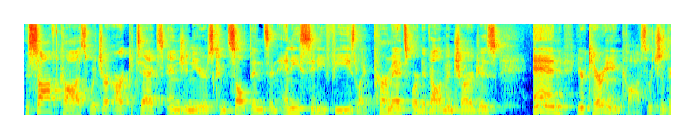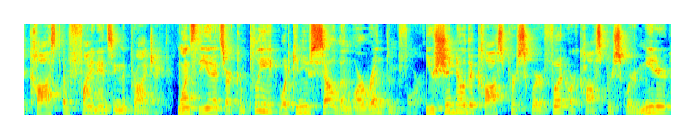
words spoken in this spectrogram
the soft costs, which are architects, engineers, consultants, and any city fees like permits or development charges, and your carrying costs, which is the cost of financing the project. Once the units are complete, what can you sell them or rent them for? You should know the cost per square foot or cost per square meter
